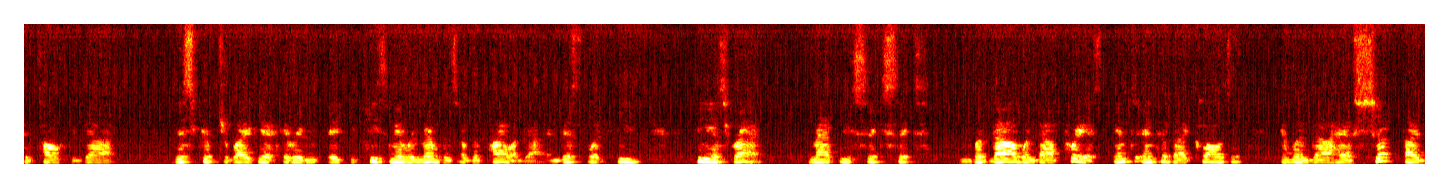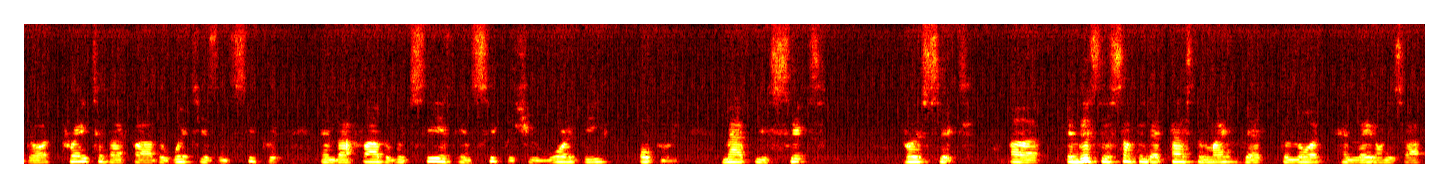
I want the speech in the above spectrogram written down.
to talk to God, this scripture right here, it, it, it keeps me in remembrance of the power of God. And this is what he he inscribed. Matthew 6 6. But thou, when thou prayest, enter into thy closet, and when thou hast shut thy door, pray to thy Father which is in secret, and thy Father which seeth in secret shall reward thee openly. Matthew 6, verse 6. Uh, and this is something that Pastor Mike, that the Lord had laid on his heart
